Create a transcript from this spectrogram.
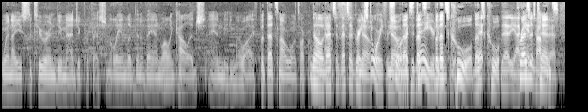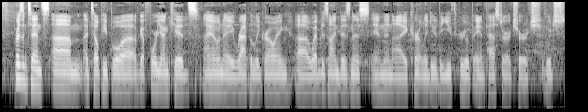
when I used to tour and do magic professionally and lived in a van while in college and meeting my wife. But that's not what we want to talk about. No, right now. that's a, that's a great No. story for no, sure. That's, but today that's, you're but that's cool. That's that- cool. that- yeah, present tense. Present tense. Um, I tell people uh, I've got four young kids. I own a rapidly growing uh, web design business, and then I currently do the youth group and pastor our church, which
